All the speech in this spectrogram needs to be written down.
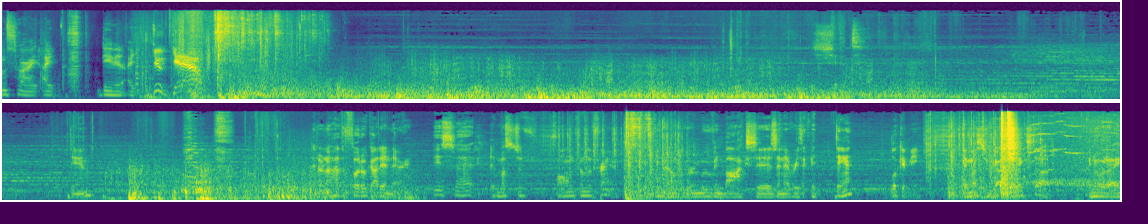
I'm sorry. I, David, I. Dude, get out! Don't know how the photo got in there. Is that? It must have fallen from the frame. You know, we were moving boxes and everything. Dan? Look at me. They must have gotten mixed up. You know what I.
